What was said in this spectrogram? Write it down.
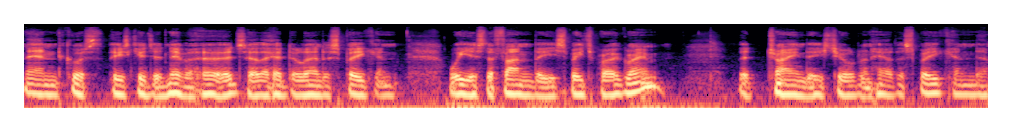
And of course, these kids had never heard, so they had to learn to speak. And we used to fund the speech program that trained these children how to speak and uh,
